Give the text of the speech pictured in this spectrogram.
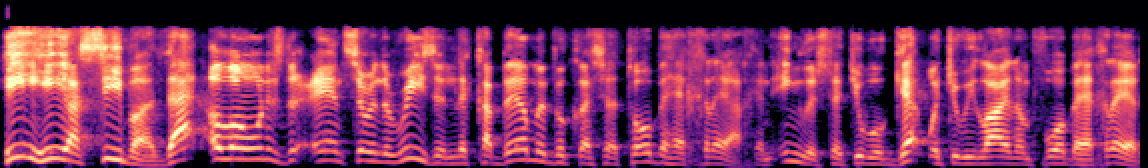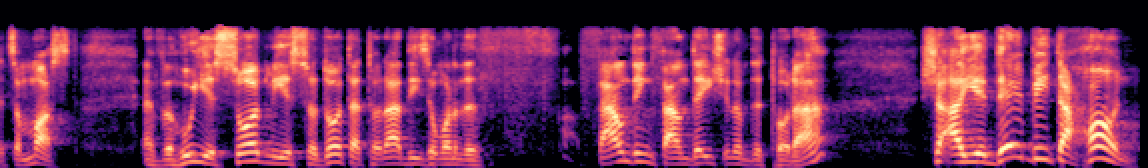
He he asiba. That alone is the answer and the reason. In English, that you will get what you rely on for It's a must. And for who yisod mi yisodot Torah. These are one of the founding foundation of the Torah. Sha'ayedei bitachon.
